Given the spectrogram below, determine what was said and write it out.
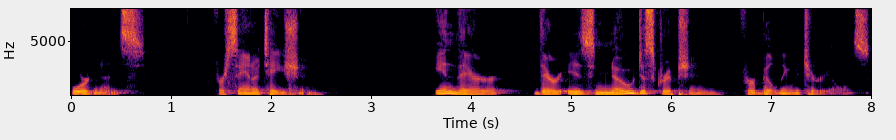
ordinance for sanitation. In there, there is no description for building materials.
